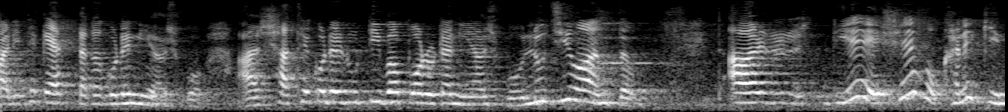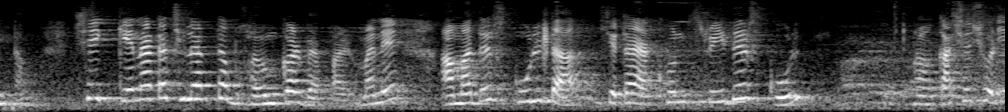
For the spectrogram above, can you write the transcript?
বাড়ি থেকে এক টাকা করে নিয়ে আসব আর সাথে করে রুটি বা পরোটা নিয়ে আসব, লুচিও আনতাম। আর দিয়ে এসে ওখানে কিনতাম। সেই কেনাটা ছিল একটা ভয়ঙ্কর ব্যাপার। মানে আমাদের স্কুলটা, যেটা এখন শ্রীদের স্কুল কাশেশ্বরী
